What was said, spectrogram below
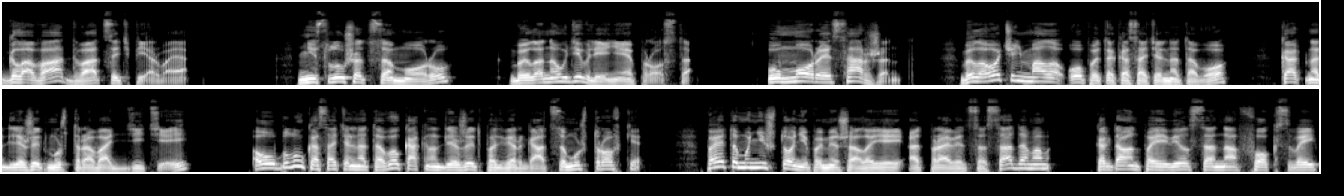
Глава 21. Не слушаться Мору было на удивление просто. У Моры Саржент было очень мало опыта касательно того, как надлежит муштровать детей, а у Блу касательно того, как надлежит подвергаться муштровке, поэтому ничто не помешало ей отправиться с Адамом, когда он появился на Фоксвей.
